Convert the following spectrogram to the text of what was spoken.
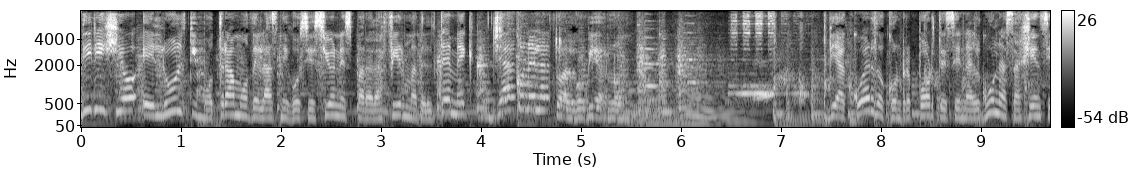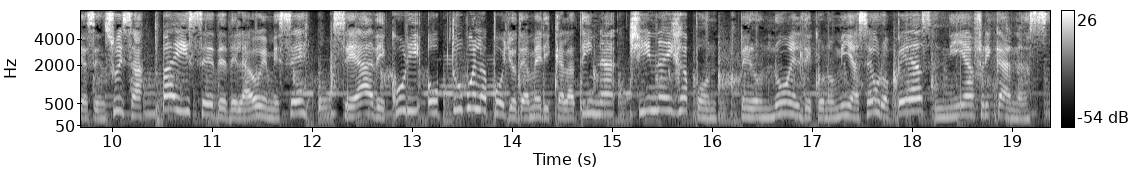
dirigió el último tramo de las negociaciones para la firma del TEMEC ya con el actual gobierno. De acuerdo con reportes en algunas agencias en Suiza, país sede de la OMC, CA de Curi obtuvo el apoyo de América Latina, China y Japón, pero no el de economías europeas ni africanas.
